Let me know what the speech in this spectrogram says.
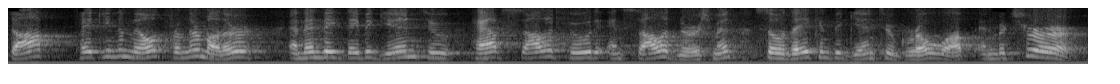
stop taking the milk from their mother and then they, they begin to have solid food and solid nourishment so they can begin to grow up and mature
